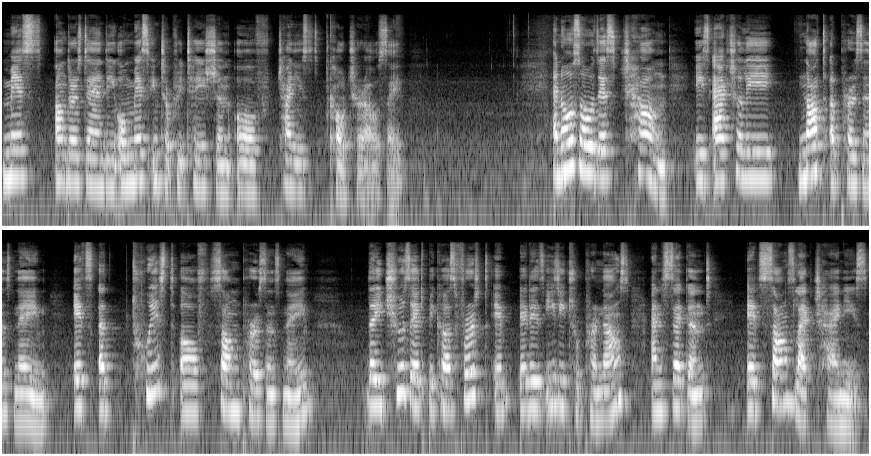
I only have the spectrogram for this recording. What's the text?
misunderstanding or misinterpretation of Chinese culture, I would say. And also, this Chang is actually not a person's name, it's a twist of some person's name. They choose it because first, it, it is easy to pronounce, and second, it sounds like Chinese.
